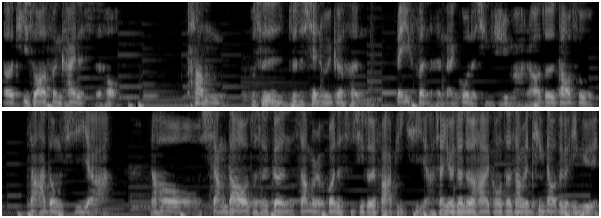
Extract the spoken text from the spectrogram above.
呃提出要分开的时候，Tom 不是就是陷入一个很悲愤、很难过的情绪嘛，然后就是到处砸东西呀、然后想到就是跟 Summer 有关的事情，就会发脾气啊。像有一段就是他在公车上面听到这个音乐，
